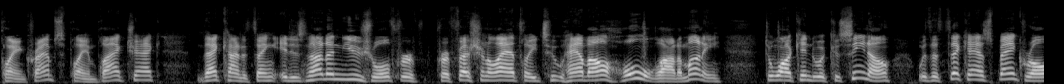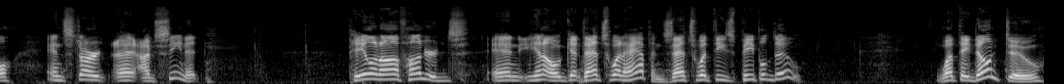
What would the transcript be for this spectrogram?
playing craps, playing blackjack, that kind of thing. It is not unusual for professional athletes who have a whole lot of money to walk into a casino with a thick ass bankroll and start, uh, I've seen it, peeling off hundreds. And, you know, get, that's what happens. That's what these people do. What they don't do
